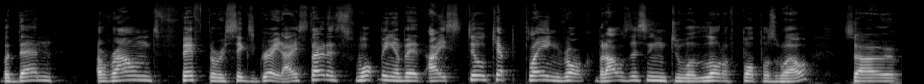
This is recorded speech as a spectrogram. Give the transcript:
But then around fifth or sixth grade, I started swapping a bit. I still kept playing rock, but I was listening to a lot of pop as well. So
